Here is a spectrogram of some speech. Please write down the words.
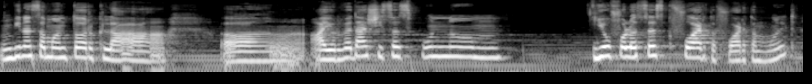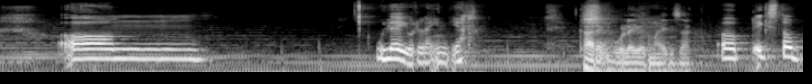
îmi vine să mă întorc la uh, Ayurveda și să spun, um, eu folosesc foarte, foarte mult um, uleiurile indiene. care uleiuri mai exact? Uh, există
